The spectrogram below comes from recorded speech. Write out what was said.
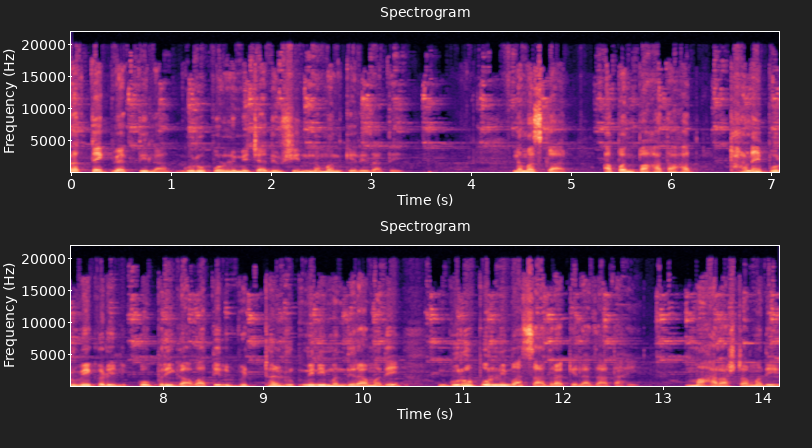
प्रत्येक व्यक्तीला गुरुपौर्णिमेच्या दिवशी नमन केले जाते. नमस्कार आपण पाहत आहात ठाणे पूर्वेकडील कोपरी गावातील विठ्ठल रुक्मिणी मंदिरामध्ये गुरुपौर्णिमा साजरा केला जात आहे. महाराष्ट्रामध्ये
